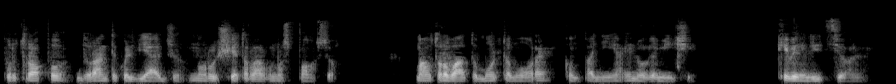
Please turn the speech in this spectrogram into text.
Purtroppo, durante quel viaggio, non riuscii a trovare uno sponsor, ma ho trovato molto amore, compagnia e nuovi amici. Che benedizione!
